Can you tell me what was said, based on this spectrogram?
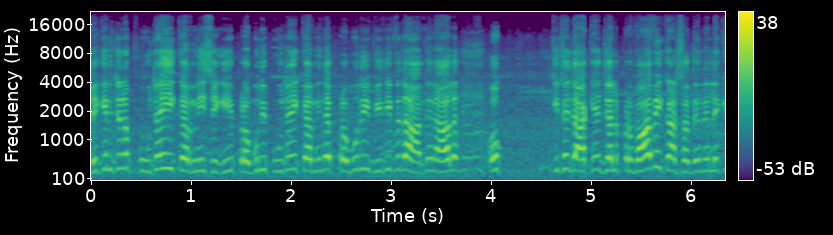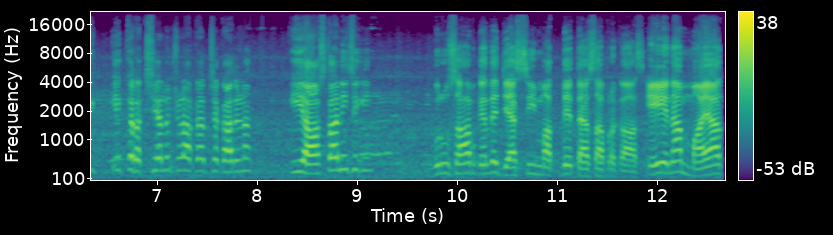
ਲੇਕਿਨ ਜਦੋਂ ਪੂਜਾ ਹੀ ਕਰਨੀ ਸੀਗੀ ਪ੍ਰਭੂ ਦੀ ਪੂਜਾ ਹੀ ਕਰਨੀ ਤੇ ਪ੍ਰਭੂ ਦੀ ਵਿਧੀ ਵਿਧਾਨ ਦੇ ਨਾਲ ਉਹ ਕਿਤੇ ਜਾ ਕੇ ਜਲ ਪ੍ਰਵਾਹ ਵੀ ਕਰ ਸਕਦੇ ਨੇ ਲੇਕਿਨ ਇੱਕ ਰਕਸ਼ੇ ਨੂੰ ਚੜਾ ਕੇ ਚੁਕਾ ਦੇਣਾ ਕੀ ਆਸਤਾ ਨਹੀਂ ਸੀਗੀ? ਗੁਰੂ ਸਾਹਿਬ ਕਹਿੰਦੇ ਜੈਸੀ ਮਤ ਦੇ ਤੈਸਾ ਪ੍ਰਕਾਸ਼। ਇਹ ਨਾ ਮਾਇਆ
